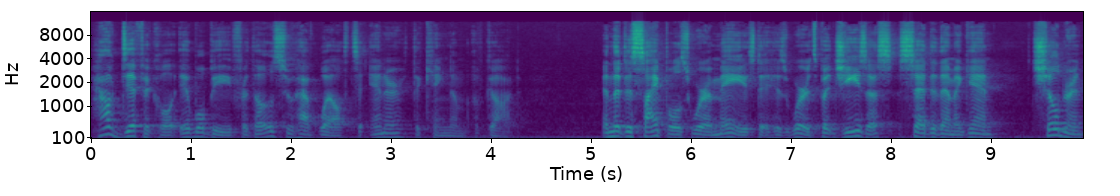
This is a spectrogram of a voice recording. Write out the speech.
How difficult it will be for those who have wealth to enter the kingdom of God. And the disciples were amazed at his words. But Jesus said to them again, Children,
